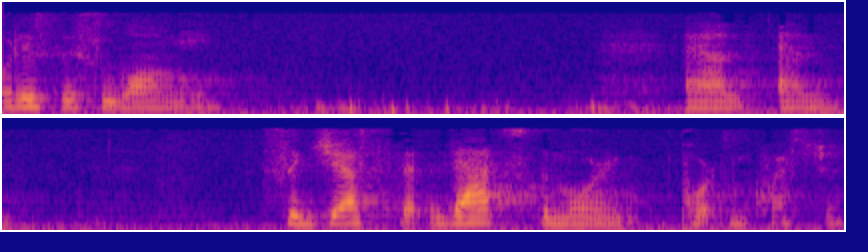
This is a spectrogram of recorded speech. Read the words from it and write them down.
What is this longing? And, and suggest that that's the more important question.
